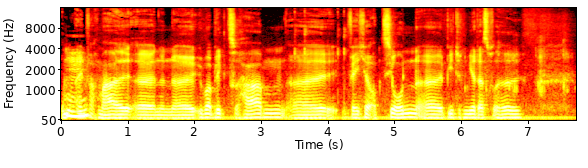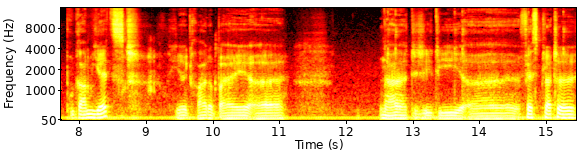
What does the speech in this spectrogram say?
um Mhm. einfach mal äh, einen äh, Überblick zu haben, äh, welche Optionen äh, bietet mir das äh, Programm jetzt. Hier gerade bei na, die, die, Festplatte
